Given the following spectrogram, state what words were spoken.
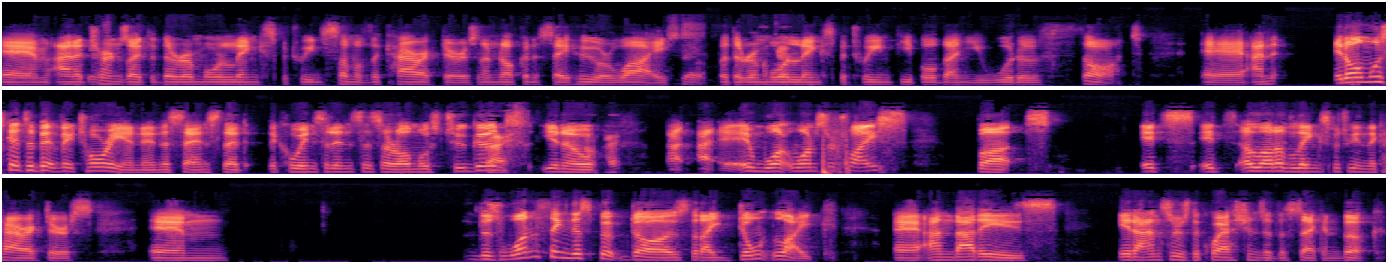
Um, and it Yeah. turns out that there are more links between some of the characters, and I'm not going to say who or why, So, but there are more links between people than you would have thought. Uh, and it almost gets a bit Victorian in the sense that the coincidences are almost too good, Right. you know, Okay. I, I, in one, once or twice, but it's it's a lot of links between the characters. Um, there's one thing this book does that I don't like, uh, and that is it answers the questions of the second book.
